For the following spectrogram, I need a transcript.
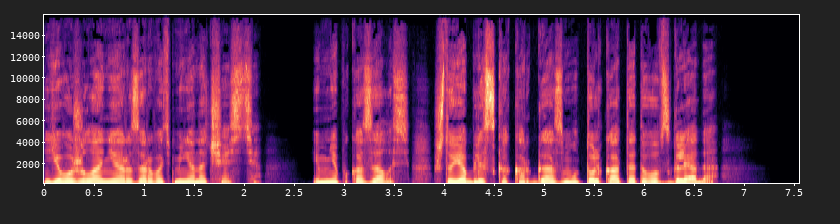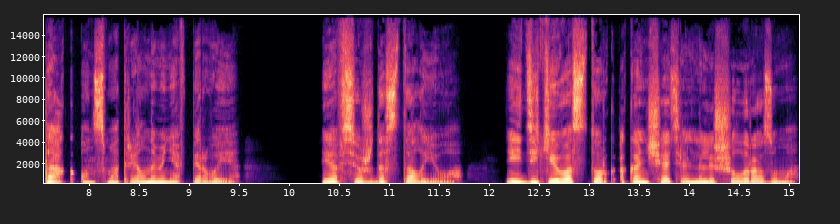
его желание разорвать меня на части. И мне показалось, что я близка к оргазму только от этого взгляда. Так он смотрел на меня впервые. Я все же достал его, и дикий восторг окончательно лишил разума.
